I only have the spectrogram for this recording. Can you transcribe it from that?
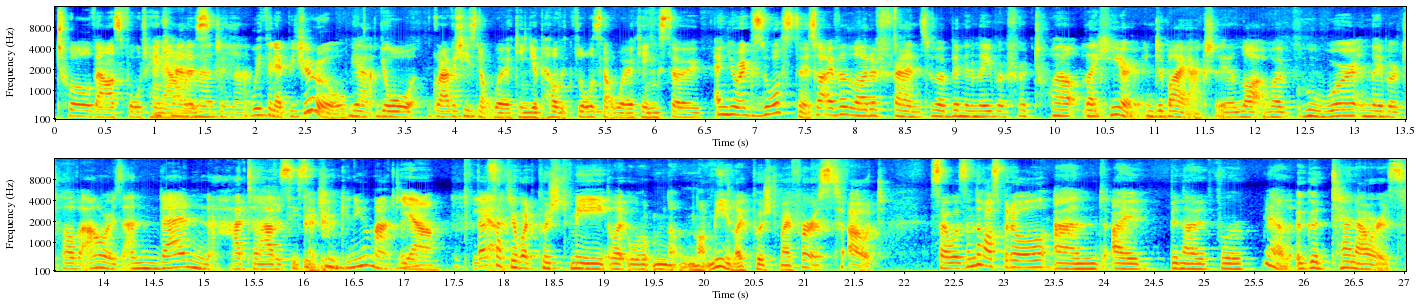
12 hours, 14 I hours, with an epidural, Yeah. your gravity's not working, your pelvic floor's not working, so And you're exhausted. So I have a lot of friends who have been in labor for 12 like here in Dubai actually a lot who have, who were in labor 12 hours and then had to have a C-section. Can you imagine? yeah. That's yeah. actually what pushed me, like, well, not, not me, like, pushed my first out. So I was in the hospital and I'd been at it for, yeah, a good 10 hours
